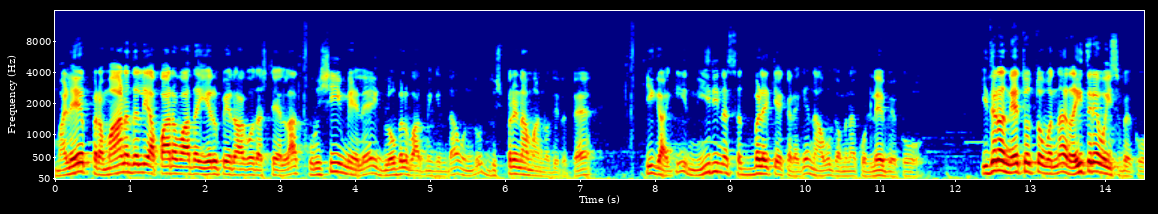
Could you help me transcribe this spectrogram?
ಮಳೆ ಪ್ರಮಾಣದಲ್ಲಿ ಅಪಾರವಾದ ಏರುಪೇರು ಆಗೋದಷ್ಟೇ ಅಲ್ಲ, ಕೃಷಿ ಮೇಲೆ ಗ್ಲೋಬಲ್ ವಾರ್ಮಿಂಗಿಂದ ಒಂದು ದುಷ್ಪರಿಣಾಮ ಅನ್ನೋದಿರುತ್ತೆ. ಹೀಗಾಗಿ ನೀರಿನ ಸದ್ಬಳಕೆ ಕಡೆಗೆ ನಾವು ಗಮನ ಕೊಡಲೇಬೇಕು. ಇದರ ನೇತೃತ್ವವನ್ನು ರೈತರೇ ವಹಿಸಬೇಕು.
